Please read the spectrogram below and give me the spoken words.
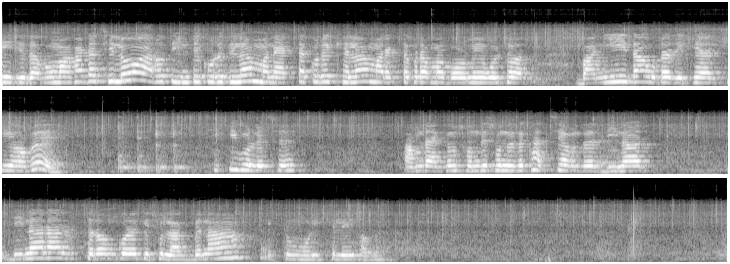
এই যে দেখো মাখাটা ছিল আরও তিনটে করে দিলাম। মানে একটা করে খেলাম আর একটা করে আমার বড় মেয়ে বলছো বানিয়ে দাও ওটা রেখে আর কি হবে? ঠিকই বলেছে। আমরা একদম সন্ধে সন্ধেতে খাচ্ছি আমাদের ডিনার ডিনার আর সেরম করে কিছু লাগবে না একটু মুড়ি খেলেই হবে এই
